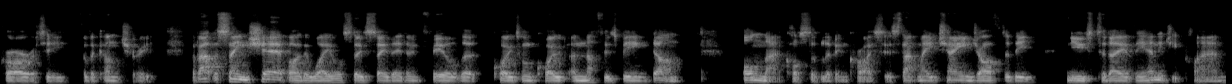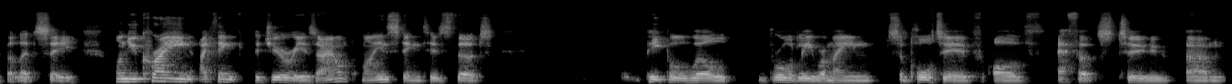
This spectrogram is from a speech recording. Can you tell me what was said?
priority for the country. About the same share, by the way, also say they don't feel that, quote unquote, enough is being done on that cost of living crisis. That may change after the news today of the energy plan, but let's see. On Ukraine, I think the jury is out. My instinct is that people will broadly remain supportive of efforts to um,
